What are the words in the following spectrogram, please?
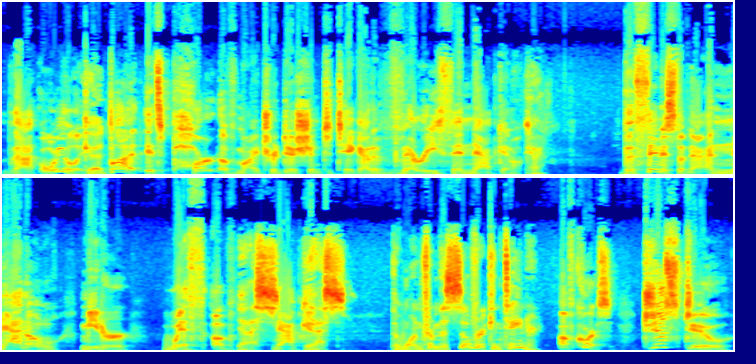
that oily. Good. But it's part of my tradition to take out a very thin napkin. Okay. The thinnest of na- a nanometer width of Yes. napkin. Yes. The one from the silver container. Of course. Just do.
